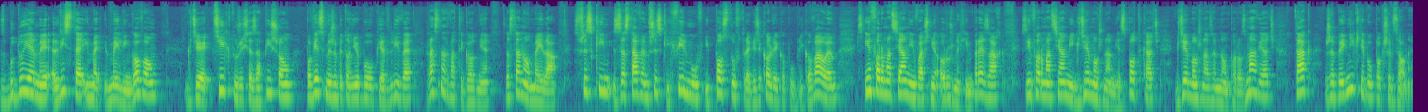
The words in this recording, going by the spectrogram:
zbudujemy listę e-mail- mailingową, gdzie ci, którzy się zapiszą, powiedzmy, żeby to nie było upierdliwe, raz na dwa tygodnie dostaną maila z wszystkim, z zestawem wszystkich filmów i postów, które gdziekolwiek opublikowałem, z informacjami właśnie o różnych imprezach, z informacjami, gdzie można mnie spotkać, gdzie można ze mną porozmawiać, tak, żeby nikt nie był pokrzywdzony.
